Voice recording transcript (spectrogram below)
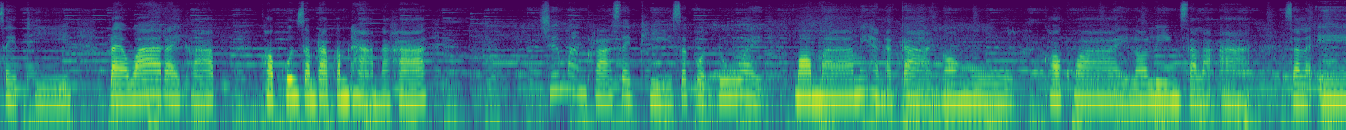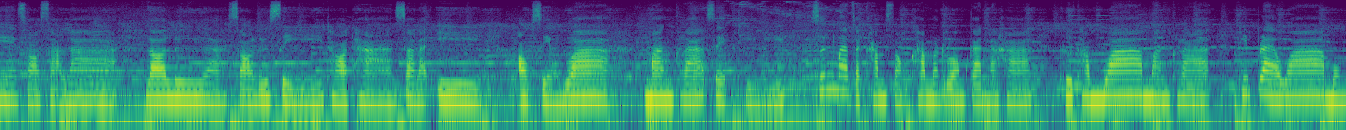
เศรษฐี แปลว่าอะไรครับ ขอบคุณสำหรับคำถามนะคะ ชื่อมังคลาเศรษฐีสะกดด้วย มอม้าไม่หันอากาศ งองู คอควายลอลิงสระอาสระเอ สอสาลาลอเรือ สอฤาษีทอฐานสระอี ออกเสียงว่า มังคละเศรษฐี ซึ่งมาจากคำสองคำมารวมกันนะคะ คือคำว่ามังคละที่แปลว่า มง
